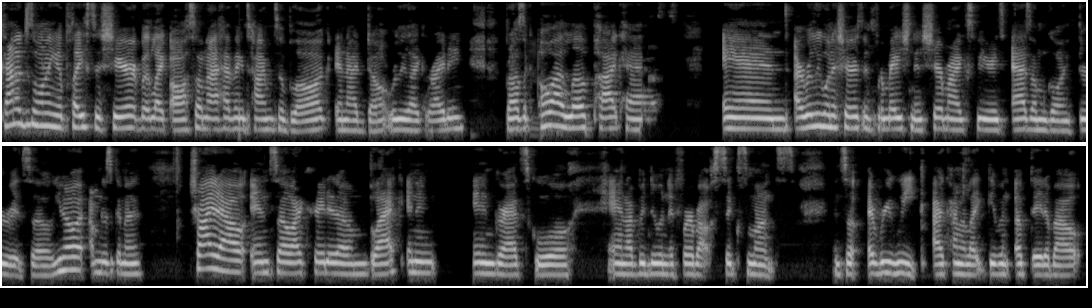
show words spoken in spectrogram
kind of just wanting a place to share it, but like also not having time to blog. And I don't really like writing, but I was like, oh, I love podcasts. And I really want to share this information and share my experience as I'm going through it. So, you know what? I'm just going to try it out. And so I created um, Black and in, in grad school, and I've been doing it for about six months. And so every week I kind of like give an update about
